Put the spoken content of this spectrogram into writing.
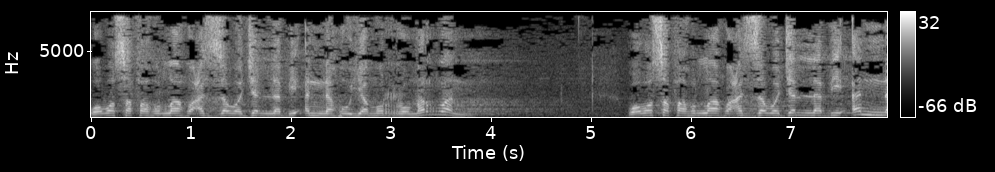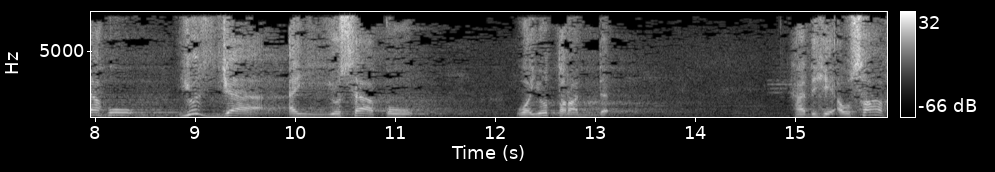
ووصفه الله عز وجل بأنه يمر مرا. ووصفه الله عز وجل بأنه يزجى أي يساق ويطرد. هذه أوصاف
